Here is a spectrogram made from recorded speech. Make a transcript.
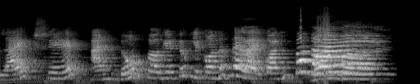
like, share and don't forget to click on the bell icon. Bye-bye!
